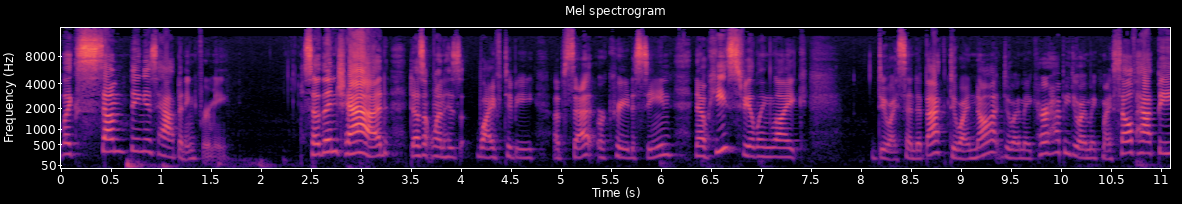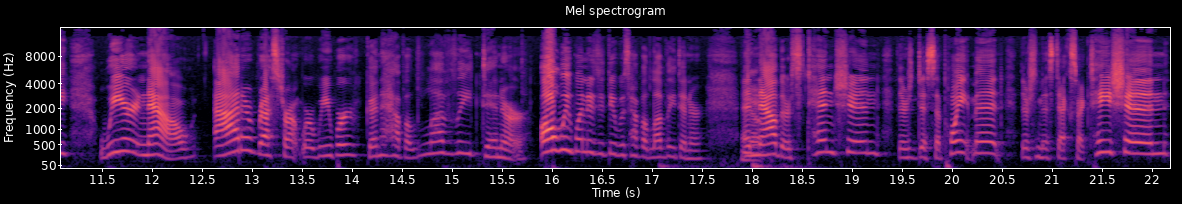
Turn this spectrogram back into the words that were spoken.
like, something is happening for me. So then Chad doesn't want his wife to be upset or create a scene. Now he's feeling like, do I send it back? Do I not? Do I make her happy? Do I make myself happy? We're now at a restaurant where we were going to have a lovely dinner. All we wanted to do was have a lovely dinner. And Yep. now there's tension, there's disappointment, there's missed expectation.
